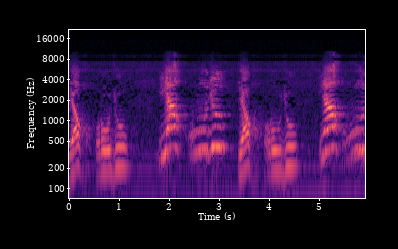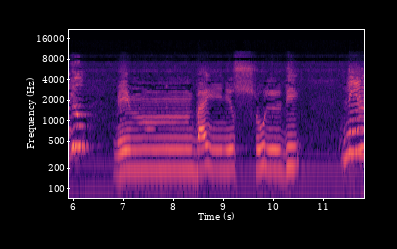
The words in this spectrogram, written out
يخرج يخرج يخرج يخرج من بين الصلب. من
